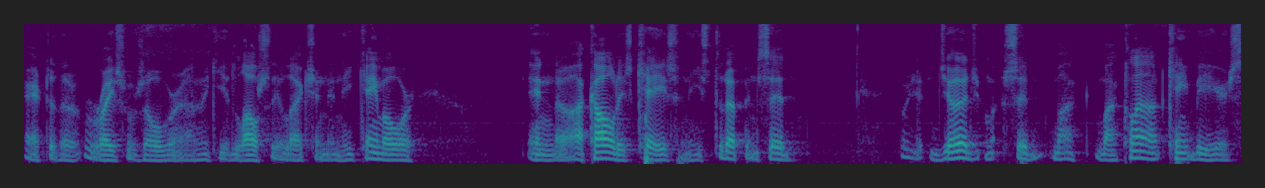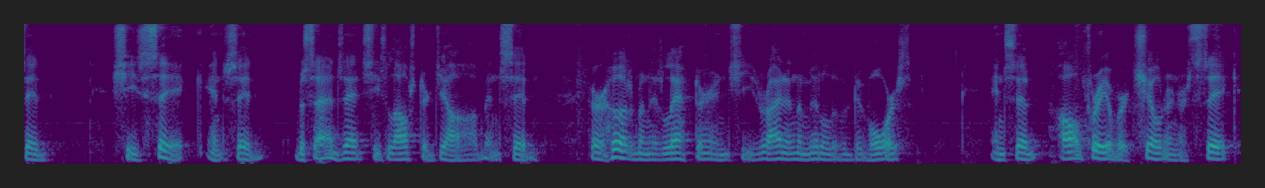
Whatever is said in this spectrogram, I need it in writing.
after the race was over. I think he had lost the election, and he came over, and uh, I called his case, and he stood up and said, "Judge said my my client can't be here. Said she's sick, and said besides that she's lost her job, and said." Her husband has left her and she's right in the middle of a divorce and said all three of her children are sick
